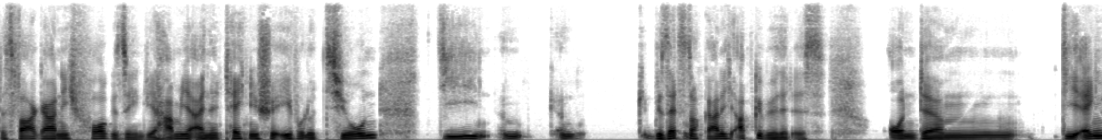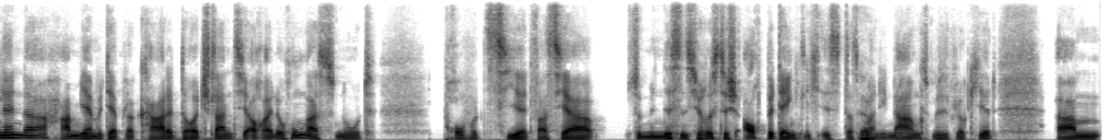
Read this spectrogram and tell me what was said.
Das war gar nicht vorgesehen. Wir haben hier eine technische Evolution, die im, im Gesetz noch gar nicht abgebildet ist. Und ähm, die Engländer haben ja mit der Blockade Deutschlands ja auch eine Hungersnot provoziert, was ja zumindest juristisch auch bedenklich ist, dass ja. man die Nahrungsmittel blockiert. Ähm,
